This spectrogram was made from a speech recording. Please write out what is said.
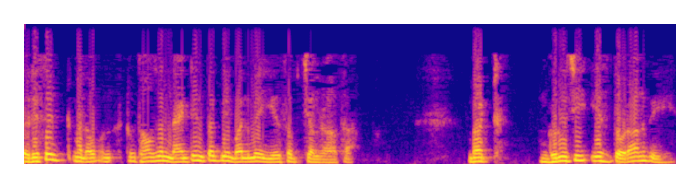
रिसेंट मतलब 2019 तक भी मन में ये सब चल रहा था। बट गुरु जी इस दौरान भी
